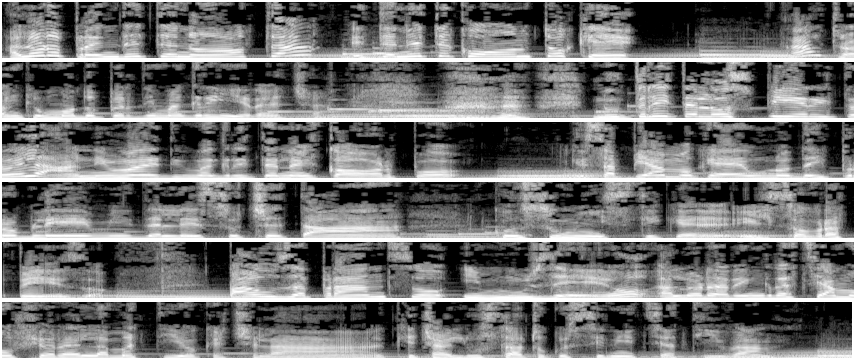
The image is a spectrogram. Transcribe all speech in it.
Allora prendete nota e tenete conto che tra l'altro è anche un modo per dimagrire, cioè nutrite lo spirito e l'anima e dimagrite nel corpo, che sappiamo che è uno dei problemi delle società consumistiche, il sovrappeso. Pausa pranzo in museo, allora ringraziamo Fiorella Mattio che, che ci ha illustrato questa iniziativa.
